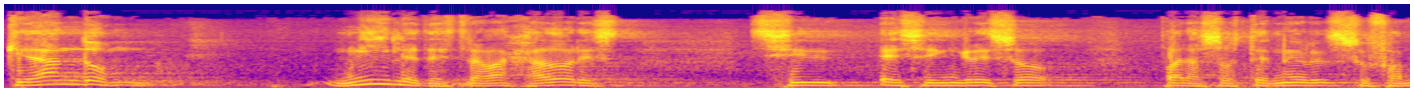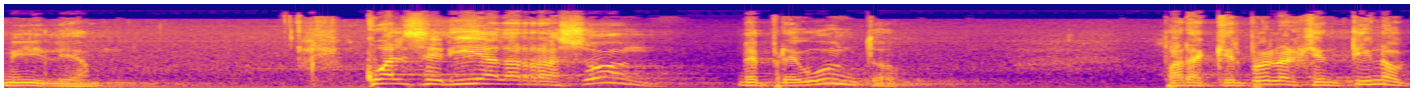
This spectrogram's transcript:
quedando miles de trabajadores sin ese ingreso para sostener su familia. ¿Cuál sería la razón, me pregunto, para que el pueblo argentino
